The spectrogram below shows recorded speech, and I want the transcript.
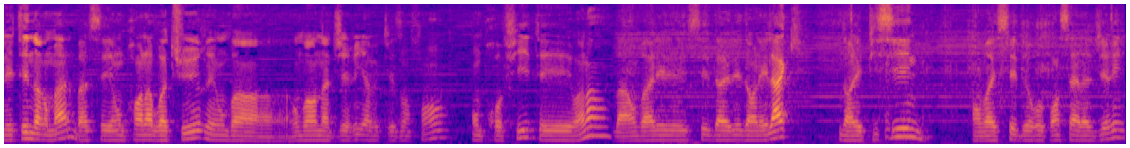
L'été normal, bah, c'est on prend la voiture et on va, on va en Algérie avec les enfants. On profite et voilà. Bah, on va aller essayer d'aller dans les lacs, dans les piscines. On va essayer de repenser à l'Algérie.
